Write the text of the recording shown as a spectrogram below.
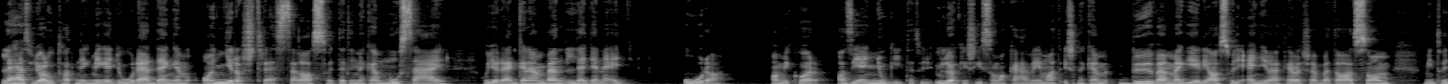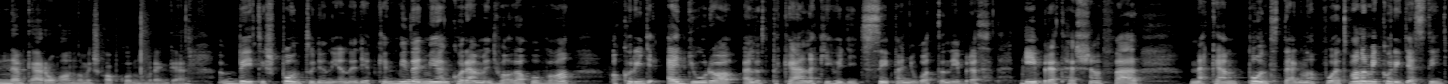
lehet, hogy aludhatnék még egy órát, de engem annyira stresszel az, hogy tehát én nekem muszáj, hogy a reggelemben legyen egy óra, amikor az ilyen nyugi, tehát hogy ülök és iszom a kávémat, és nekem bőven megéri az, hogy ennyivel kevesebbet alszom, mint hogy nem kell rohannom és kapkodnom reggel. Bét is pont ugyanilyen egyébként. Mindegy, milyen korán megy valahova, akkor így egy óra előtte kell neki, hogy így szépen nyugodtan ébred, mhm. ébredhessen fel. Nekem pont tegnap volt. Van, amikor így ezt így,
